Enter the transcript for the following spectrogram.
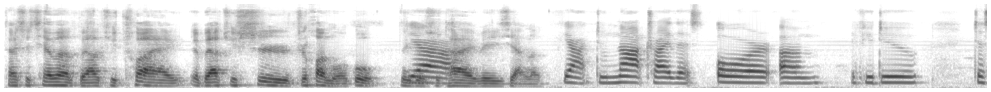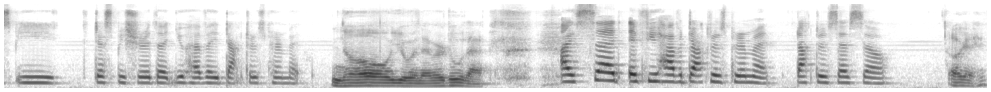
但是千万不要去 try，也不要去试致幻蘑菇，那个是太危险了。Yeah, do not try this. Or um, if you do, just be just be sure that you have a doctor's permit. No, you will never do that. I said if you have a doctor's permit, doctor says so. OK，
